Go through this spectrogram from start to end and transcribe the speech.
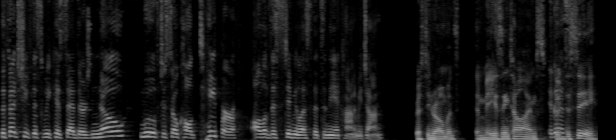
The Fed chief this week has said there's no move to so-called taper all of the stimulus that's in the economy, John. Christine Romans, amazing times. It Good is. to see.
